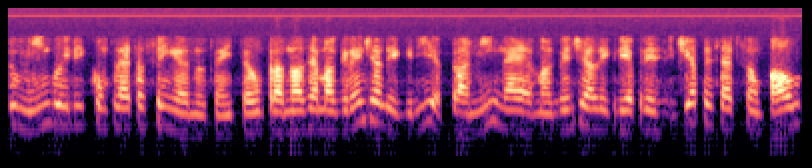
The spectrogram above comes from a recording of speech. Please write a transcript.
domingo ele completa 100 anos, né? Então, para nós é uma grande alegria, para mim, né, é uma grande alegria presidir a PCF São Paulo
